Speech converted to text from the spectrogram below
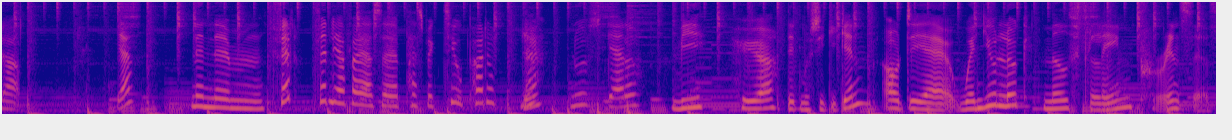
Ja. Ja, men øhm, fedt. Fedt lige at få jeres øh, perspektiv på det. Ja. Nu skal vi høre lidt musik igen, og det er When You Look med Flame Princess.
